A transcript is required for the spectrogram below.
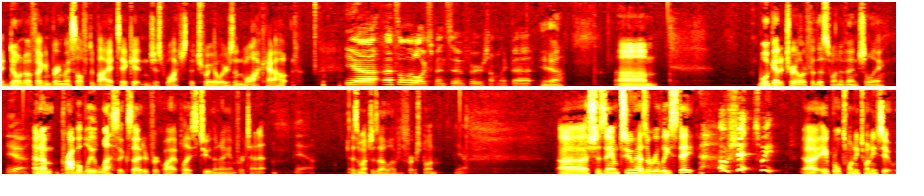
I don't know if I can bring myself to buy a ticket and just watch the trailers and walk out. Yeah, that's a little expensive for something like that. Yeah. Um, we'll get a trailer for this one eventually, Yeah, and I'm probably less excited for Quiet Place Two than I am for Tenet, yeah. as much as I loved the first one. Yeah. Uh, Shazam Two has a release date, Oh shit, sweet. uh, April 2022.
